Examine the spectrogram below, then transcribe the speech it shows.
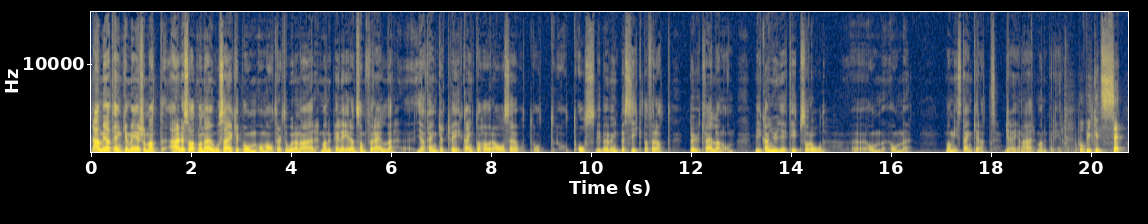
Ja, men jag tänker mer som att är det så att man är osäker på om, om A-traktorerna är manipulerad som förälder. Jag tänker tveka inte att höra av sig åt, åt, åt oss. Vi behöver inte besikta för att bötfälla någon. Vi kan ju ge tips och råd eh, om, om man misstänker att grejerna är manipulerade. På vilket sätt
